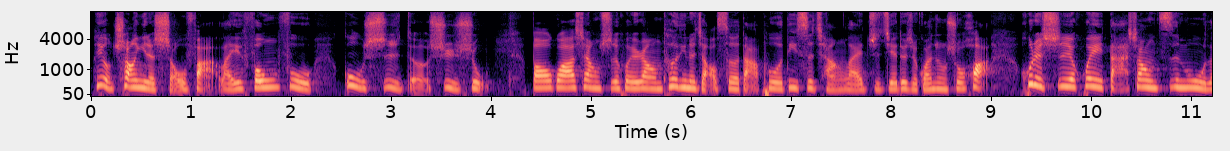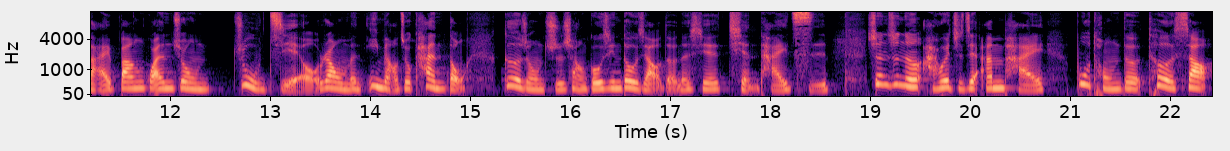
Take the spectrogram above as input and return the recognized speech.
很有创意的手法来丰富故事的叙述，包括像是会让特定的角色打破第四墙来直接对着观众说话，或者是会打上字幕来帮观众注解哦，让我们一秒就看懂各种职场勾心斗角的那些潜台词，甚至呢还会直接安排不同的特效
